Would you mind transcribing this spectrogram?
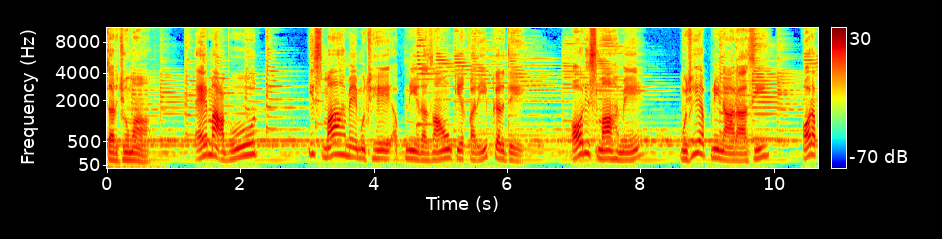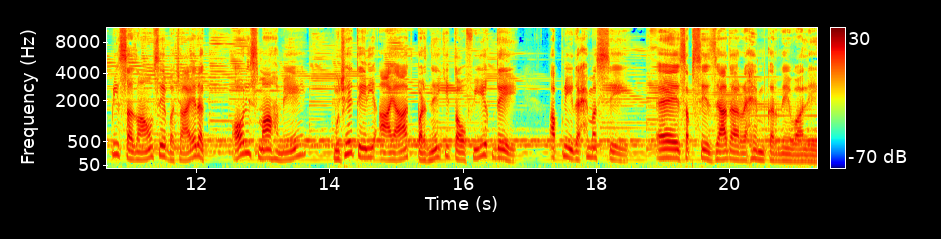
ترجمہ اے معبود، اس ماہ میں مجھے اپنی رضاؤں کے قریب کر دے، اور اس ماہ میں مجھے اپنی ناراضی اور اپنی سزاؤں سے بچائے رکھ، اور اس ماہ میں مجھے تیری آیات پڑھنے کی توفیق دے، اپنی رحمت سے، اے سب سے زیادہ رحم کرنے والے۔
